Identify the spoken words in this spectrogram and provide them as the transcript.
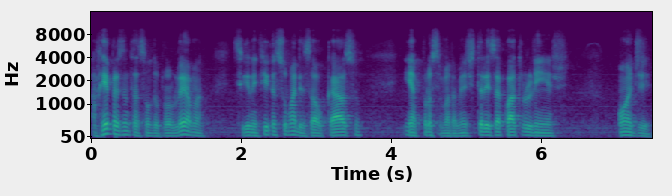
A representação do problema significa sumarizar o caso em aproximadamente três a quatro linhas, onde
